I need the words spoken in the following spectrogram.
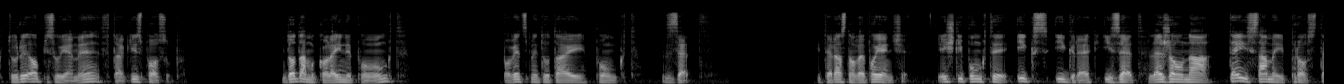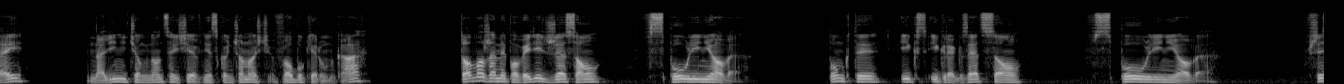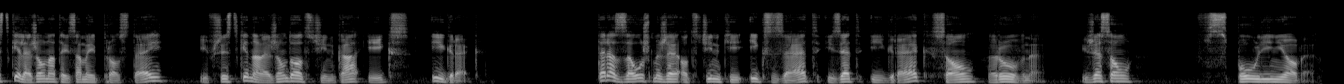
który opisujemy w taki sposób. Dodam kolejny punkt, powiedzmy tutaj punkt z. I teraz nowe pojęcie. Jeśli punkty x, y i z leżą na tej samej prostej, na linii ciągnącej się w nieskończoność w obu kierunkach, to możemy powiedzieć, że są współliniowe. Punkty x, y, z są współliniowe. Wszystkie leżą na tej samej prostej i wszystkie należą do odcinka x, y. Teraz załóżmy, że odcinki xz i zy są równe i że są współliniowe.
